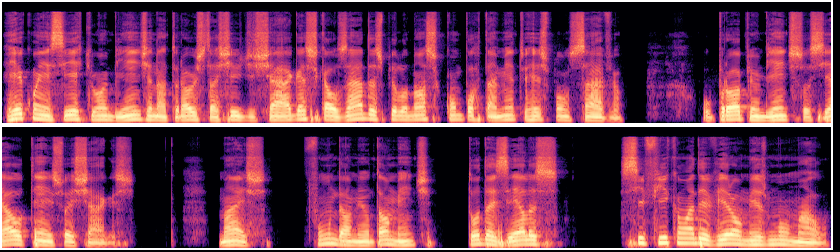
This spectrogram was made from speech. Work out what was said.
reconhecer que o ambiente natural está cheio de chagas causadas pelo nosso comportamento irresponsável. O próprio ambiente social tem as suas chagas. Mas, fundamentalmente, todas elas se ficam a dever ao mesmo mal,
